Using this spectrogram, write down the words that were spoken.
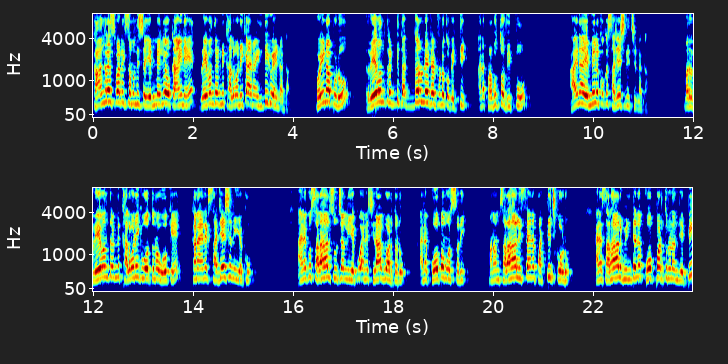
కాంగ్రెస్ పార్టీకి సంబంధించిన ఎమ్మెల్యే ఒక ఆయనే రేవంత్ రెడ్డిని కలవనీకి ఆయన ఇంటికి పోయిండట. పోయినప్పుడు రేవంత్ రెడ్డి దగ్గర ఉండేటటువంటి ఒక వ్యక్తి ఆయన ప్రభుత్వ విప్పు ఆయన ఎమ్మెల్యేకి ఒక సజెషన్ ఇచ్చిండట. మరి రేవంత్ రెడ్డిని కలవనీకి పోతున్నావు ఓకే కానీ ఆయనకు సజెషన్ ఇయ్యకు. ఆయనకు సలహాలు సూచనలు ఇయ్యకు. ఆయన చిరాకు పడతాడు. ఆయన కోపం వస్తుంది. మనం సలహాలు ఇస్తే ఆయన పట్టించుకోడు. ఆయన సలహాలు వింటేనే కోప్పడుతున్నాడని చెప్పి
